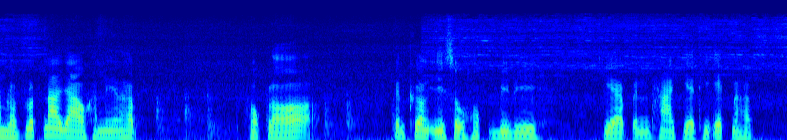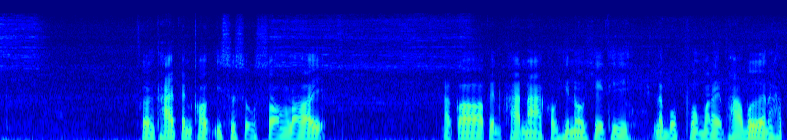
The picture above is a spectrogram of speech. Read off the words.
สำหรับรถหน้ายาวคันนี้นะครับหกล้อ เป็นเครื่อง e s u 6 BB เกียร์เป็น 5 เกียร์ TX นะครับเฟืองท้ายเป็นของ Isuzu 200 แล้วก็เป็นคาหน้าของ Hino KT ระบบพวงมาลัยพาวเวอร์นะครับ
